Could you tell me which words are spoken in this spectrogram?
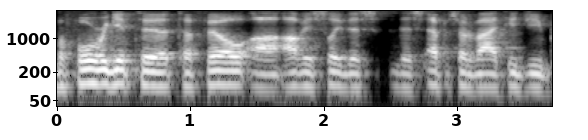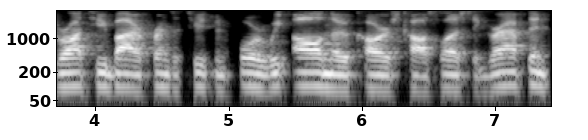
before we get to to Phil, uh, obviously this this episode of ITG brought to you by our friends at Toothman Ford. We all know cars cost less than Grafton.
